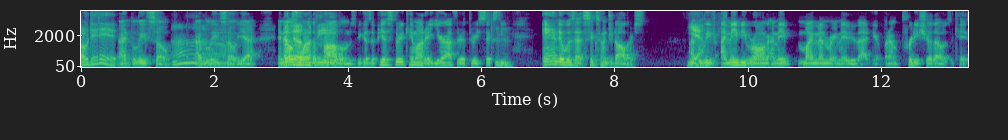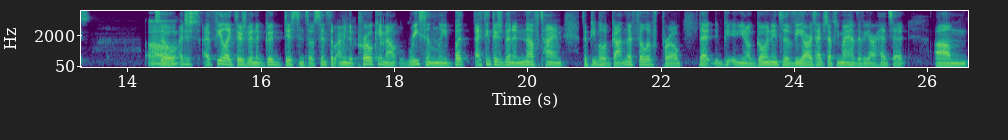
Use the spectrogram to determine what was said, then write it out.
oh did it I believe so. I believe Oh. so. Yeah, and But that was the- one of the, the- problems because the PS3 came out a year after the 360, Mhm. and it was at six hundred dollars. I believe I may be wrong. I may my memory may be bad here, but I'm pretty sure that was the case. so Um, I just I feel like there's been a good distance though since the I mean the Pro came out recently, but I think there's been enough time that people have gotten their fill of Pro that you know going into the VR type stuff you might have the VR headset, um,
